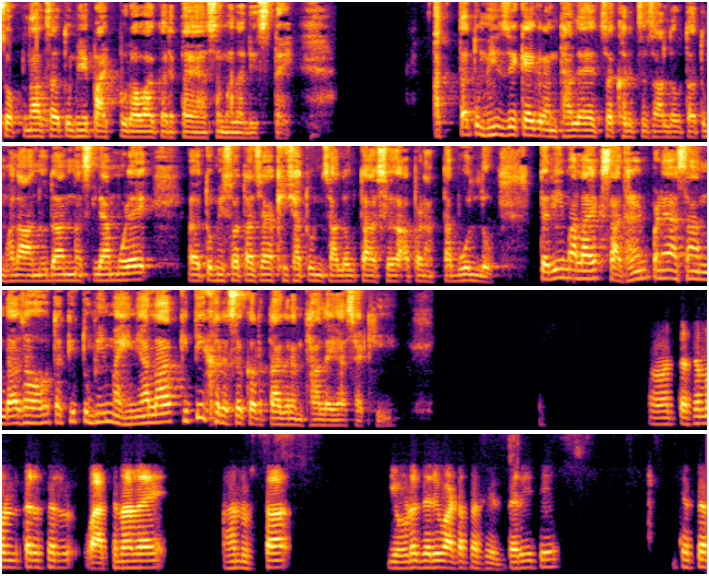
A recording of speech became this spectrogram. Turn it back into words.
स्वप्नाचा तुम्ही पाठपुरावा करताय असं मला दिसतंय आत्ता तुम्ही जे काही ग्रंथालयाचा खर्च चालवता तुम्हाला अनुदान नसल्यामुळे तुम्ही स्वतःच्या खिशातून चालवता असं आपण आत्ता बोललो. तरी मला एक साधारणपणे असा अंदाज हवा होता की तुम्ही महिन्याला किती खर्च करता ग्रंथालयासाठी? तसं म्हणलं तर सर वाचनालय हा नुसता एवढं जरी वाटत असेल तरी ते त्याचा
